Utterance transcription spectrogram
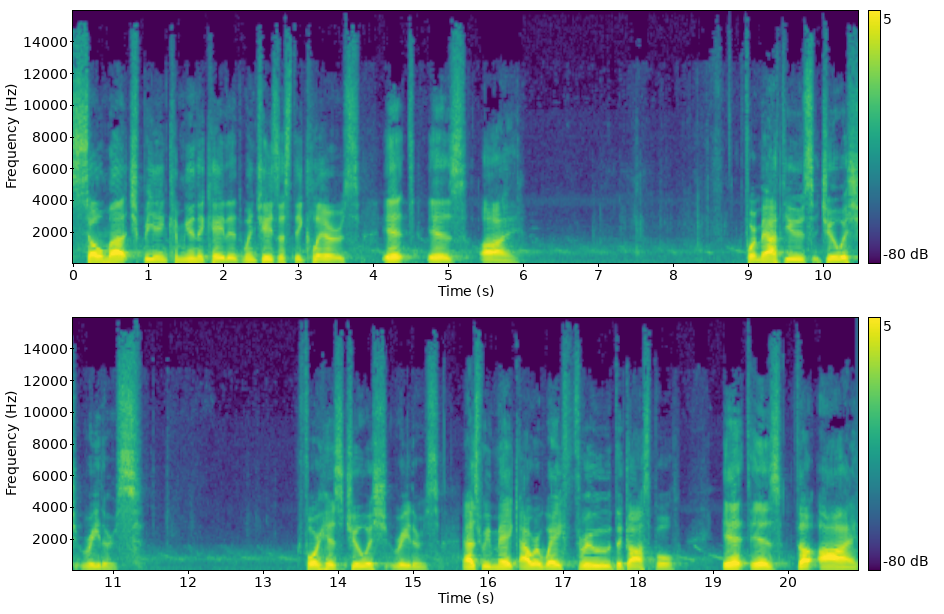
so much being communicated when Jesus declares, It is I for Matthew's Jewish readers. For his Jewish readers, as we make our way through the gospel, it is the I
